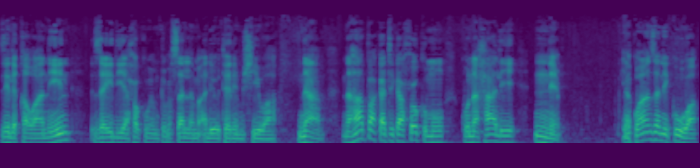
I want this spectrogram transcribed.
zile qawanin zaidi ya hukumu ya Mtume sallam aliyoteremshiwa. Naam. Na hapa katika hukumu kuna hali nne. Ya kwanza ni kuwa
